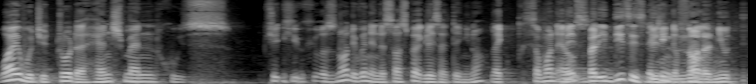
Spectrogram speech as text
why would you throw the henchman who's she, he, he was not even in the suspect list? I think you know, like someone else. but it, this is taking been the not a new th-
